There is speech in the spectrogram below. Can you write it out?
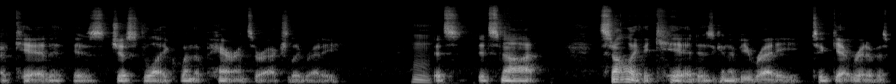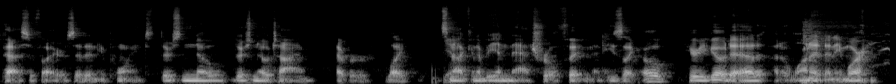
a kid is just like when the parents are actually ready. Hmm. It's it's not it's not like the kid is going to be ready to get rid of his pacifiers at any point. There's no there's no time ever. Like it's Yeah. not going to be a natural thing that he's like, "Oh, here you go, dad. I don't want it anymore."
